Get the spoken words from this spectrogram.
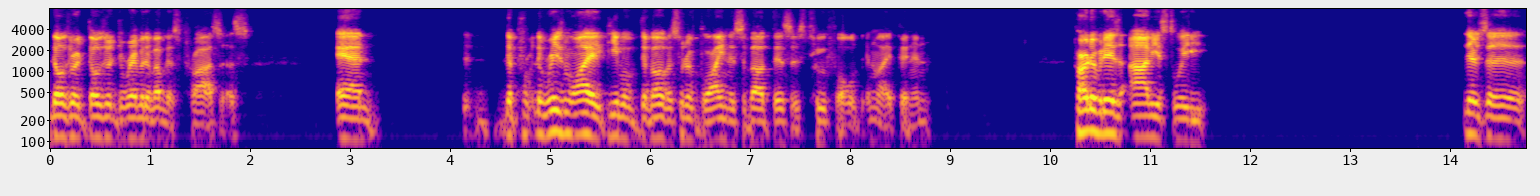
Those are those are derivative of this process. And the the reason why people develop a sort of blindness about this is twofold in my opinion. Part of it is obviously there's a,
